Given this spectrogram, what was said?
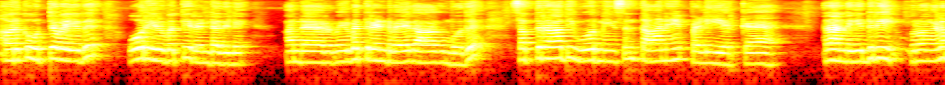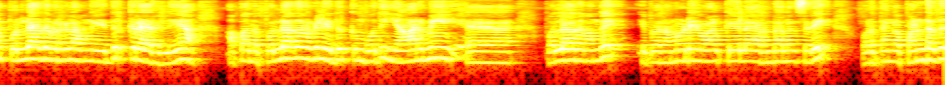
அவருக்கு உற்ற வயது ஓர் இருபத்தி ரெண்டதிலே அந்த இருபத்தி ரெண்டு வயது ஆகும்போது சத்ராதி ஓர் நேசன் தானே பழியேற்க அதான் அந்த எதிரி வருவாங்கன்னா பொல்லாதவர்கள் அவங்க எதிர்க்கிறாரு இல்லையா? அப்போ அந்த பொல்லாதவர்கள் எதிர்க்கும்போது யாருமே பொல்லாதவங்க இப்போ நம்மளுடைய வாழ்க்கையில் இருந்தாலும் சரி ஒருத்தங்க பண்ணுறது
